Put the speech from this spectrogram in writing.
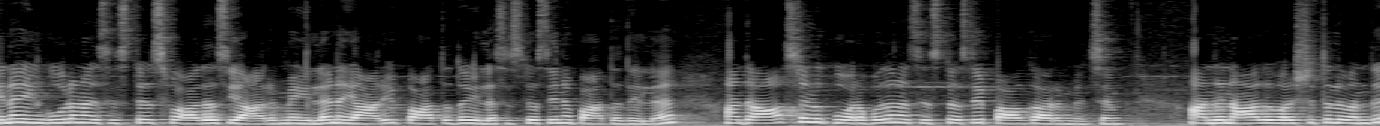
ஏன்னா எங்கள் ஊரில் நான் சிஸ்டர்ஸ் ஃபாதர்ஸ் யாருமே இல்லை. நான் யாரையும் பார்த்ததும் இல்லை. சிஸ்டர்ஸையும் நான் பார்த்தது இல்லை. அந்த ஹாஸ்டலுக்கு போகிறப்போ தான் நான் சிஸ்டர்ஸே பார்க்க ஆரம்பித்தேன் அந்த நாலு வருஷத்தில் வந்து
